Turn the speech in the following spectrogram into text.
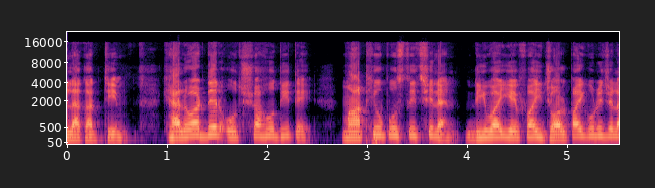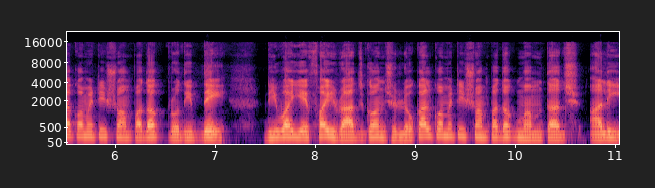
এলাকার টিম খেলোয়াড়দের উৎসাহ দিতে মাঠে উপস্থিত ছিলেন ডিওয়াইএফআই জলপাইগুড়ি জেলা কমিটির সম্পাদক প্রদীপ দে, ডিওয়াইএফআই রাজগঞ্জ লোকাল কমিটির সম্পাদক মমতাজ আলী,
